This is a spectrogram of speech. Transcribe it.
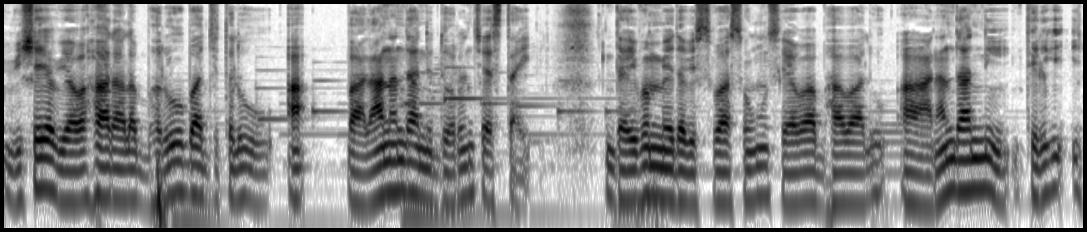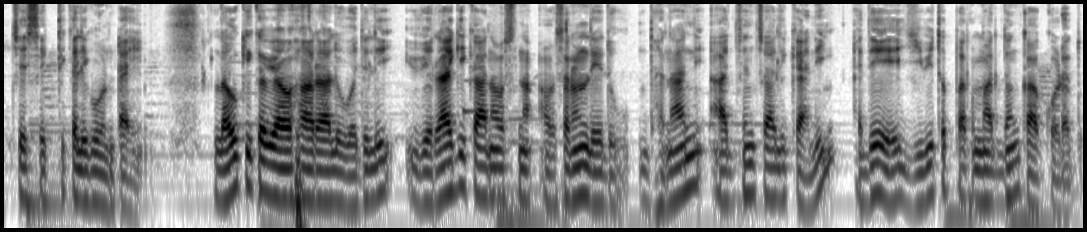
విషయ వ్యవహారాల బరువు బాధ్యతలు ఆ బాలానందాన్ని దూరం చేస్తాయి. దైవం మీద విశ్వాసం సేవాభావాలు ఆ ఆనందాన్ని తిరిగి ఇచ్చే శక్తి కలిగి ఉంటాయి. లౌకిక వ్యవహారాలు వదిలి విరాగి కానవలసిన అవసరం లేదు. ధనాన్ని ఆర్జించాలి కానీ అదే జీవిత పరమార్థం కాకూడదు.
